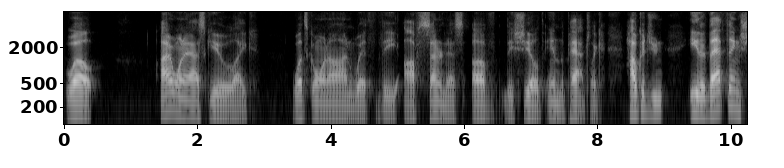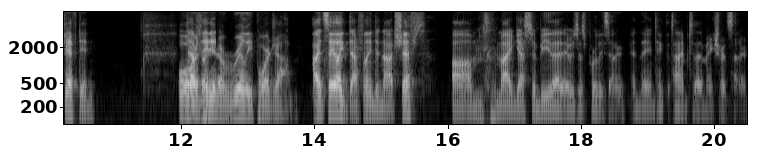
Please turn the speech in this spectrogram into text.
Well, I want to ask you like what's going on with the off-centerness of the shield in the patch? Like how could you either that thing shifted or they did a really poor job. I'd say like definitely did not shift. Um, my guess would be that it was just poorly centered, and they didn't take the time to make sure it's centered.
